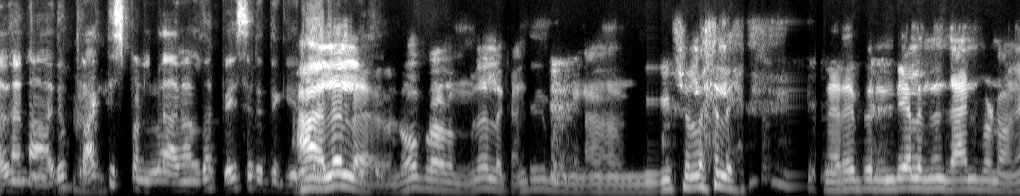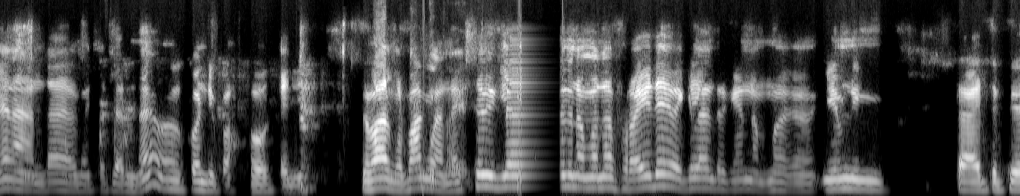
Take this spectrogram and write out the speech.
அதான் நான் அதுவும் பிராக்டிஸ் பண்ணல அதனால தான் பேசுறதுக்கு ஆ இல்ல இல்ல. நோ ப்ராப்ளம் இல்ல இல்ல கண்டினியூ பண்ணுங்க. நான் யூஸ்வலா நிறைய பேர் இந்தியால இருந்து ஜாயின் பண்ணுவாங்க. நான் அந்த மெச்சத்துல இருந்தேன். கண்டிப்பா. ஓகே ஜி. பாருங்க பார்க்கலாம் நெக்ஸ்ட் வீக்ல இருந்து நம்ம தான் ஃப்ரைடே வைக்கலாம்னு இருக்கேன். நம்ம ஈவினிங் டயத்துக்கு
